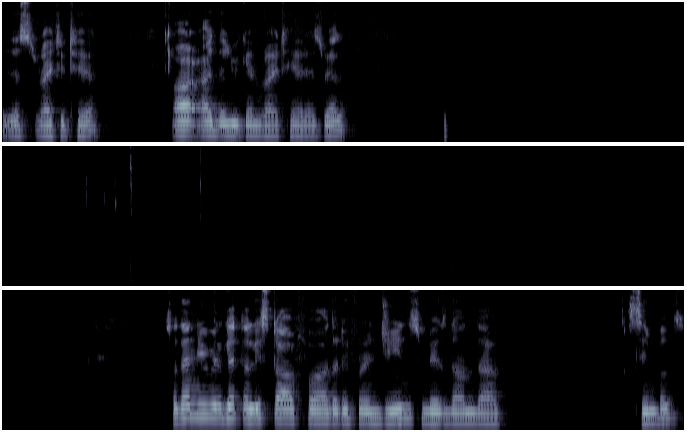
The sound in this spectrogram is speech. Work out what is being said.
just write it here or either you can write here as well So then you will get a list of uh, the different genes based on the symbols.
